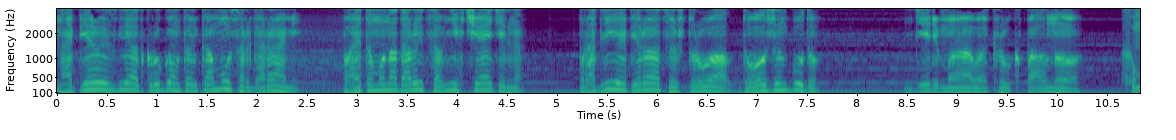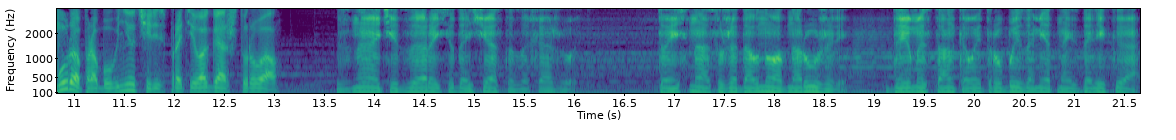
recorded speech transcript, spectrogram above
На первый взгляд кругом только мусор горами, поэтому надо рыться в них тщательно. Продли операцию, штурвал, должен буду. Дерьма вокруг полно. Хмуро пробубнил через противогаз штурвал. Значит, Зары сюда часто захаживают. То есть нас уже давно обнаружили. Дым из танковой трубы заметно издалека.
